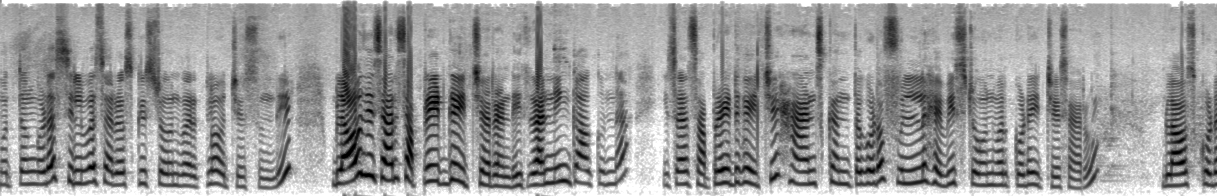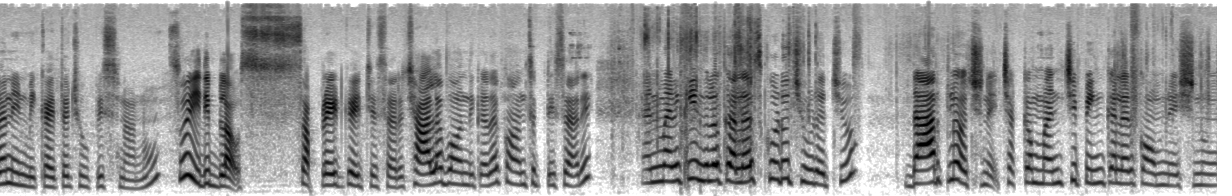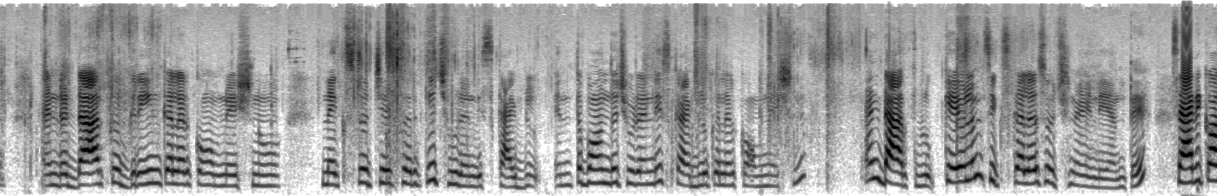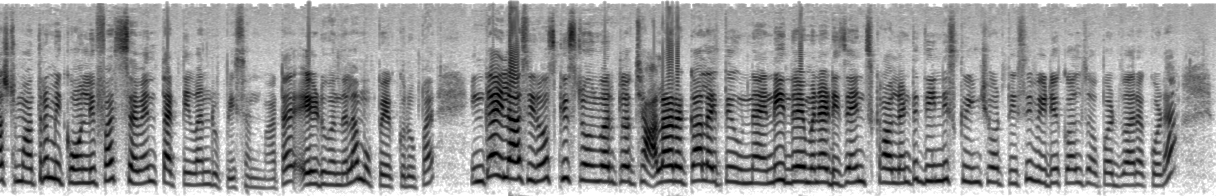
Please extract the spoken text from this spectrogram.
మొత్తం కూడా సిల్వర్ సరోస్కి స్టోన్ వర్క్లో వచ్చేస్తుంది. బ్లౌజ్ ఈసారి సపరేట్గా ఇచ్చారండి. రన్నింగ్ కాకుండా ఈసారి సపరేట్గా ఇచ్చి హ్యాండ్స్కి అంతా కూడా ఫుల్ హెవీ స్టోన్ వర్క్ కూడా ఇచ్చేసారు. బ్లౌజ్ కూడా నేను మీకు అయితే చూపిస్తున్నాను. సో ఇది బ్లౌజ్ సపరేట్గా ఇచ్చేసారు. చాలా బాగుంది కదా కాన్సెప్ట్ ఈసారి. అండ్ మనకి ఇందులో కలర్స్ కూడా చూడొచ్చు. డార్క్లో వచ్చినాయి. చక్క మంచి pink colour combination and dark green colour combination. Next వచ్చేసరికి చూడండి స్కై బ్లూ. ఎంత బాగుందో చూడండి sky blue colour combination and dark blue. కేవలం సిక్స్ కలర్స్ వచ్చినాయండి అంతే. శారీ కాస్ట్ మాత్రం మీకు only for seven thirty one rupees అనమాట ఏడు వందల ముప్పై ఒక్క రూపాయి. ఇంకా ఇలా సిరోస్కి స్టోన్ వర్క్లో చాలా రకాలు అయితే ఉన్నాయండి. ఇందులో ఏమైనా డిజైన్స్ కావాలంటే దీన్ని స్క్రీన్ షాట్ తీసి వీడియో కాల్ సపోర్ట్ ద్వారా కూడా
